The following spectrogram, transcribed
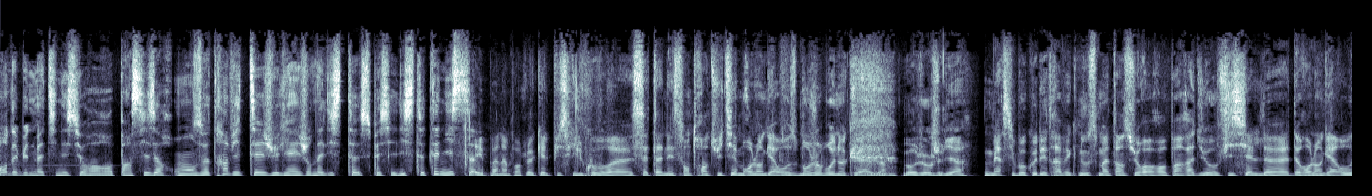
Bon début de matinée sur Europe 1, 6h11. Votre invité, Julien, est journaliste spécialiste tennis. Et pas n'importe lequel, puisqu'il couvre euh, cette année son 38e Roland Garros. Bonjour Bruno Cuaz. Bonjour Julien. Merci beaucoup d'être avec nous ce matin sur Europe 1, radio officielle de, de, Roland Garros,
